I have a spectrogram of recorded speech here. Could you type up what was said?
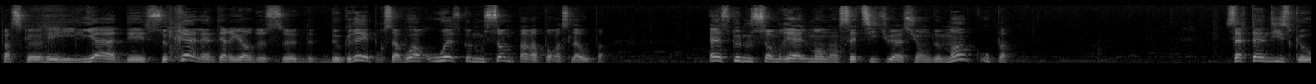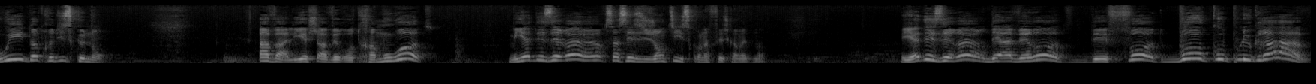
Parce qu'il y a des secrets à l'intérieur de ce de- degré pour savoir où est-ce que nous sommes par rapport à cela ou pas. Est-ce que nous sommes réellement dans cette situation de manque ou pas? Certains disent que oui, d'autres disent que non. Aval, yesh averot Mais il y a des erreurs, ça c'est gentil ce qu'on a fait jusqu'à maintenant. Il y a des erreurs, des averot, des fautes beaucoup plus graves.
